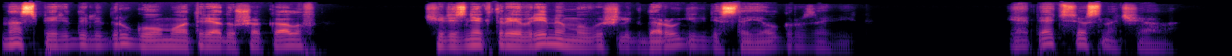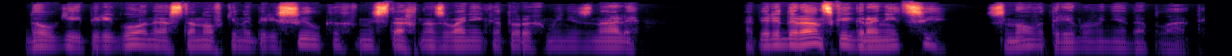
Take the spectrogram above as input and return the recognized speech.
Нас передали другому отряду шакалов. Через некоторое время мы вышли к дороге, где стоял грузовик. И опять все сначала. Долгие перегоны, остановки на пересылках, в местах названий которых мы не знали. А перед иранской границей снова требование доплаты.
